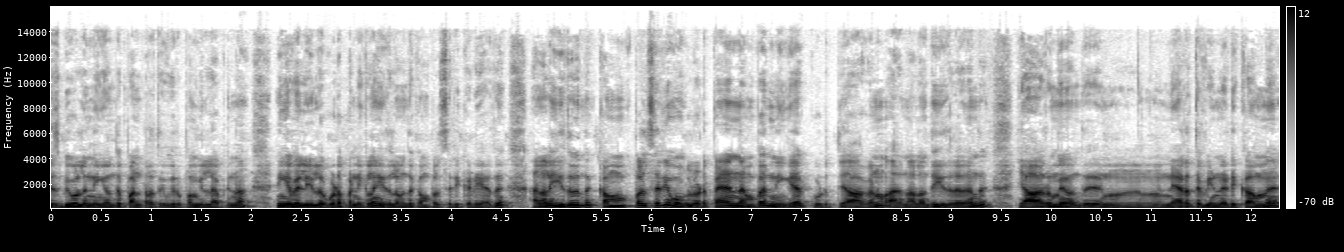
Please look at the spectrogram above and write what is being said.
எஸ்பிஓவில் நீங்கள் வந்து பண்ணுறதுக்கு விருப்பம் இல்லை அப்படின்னா நீங்கள் வெளியில் கூட பண்ணிக்கலாம். இதில் வந்து கம்பல்சரி கிடையாது. அதனால் இது வந்து கம்பல்சரி உங்களோட பேன் நம்பர் நீங்கள் கொடுத்தே ஆகணும். அதனால் வந்து இதில் வந்து யாருமே வந்து நேரத்தை வீணடிக்காமல்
